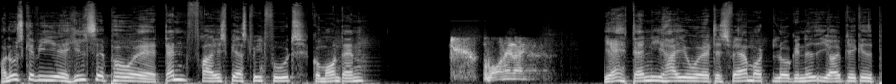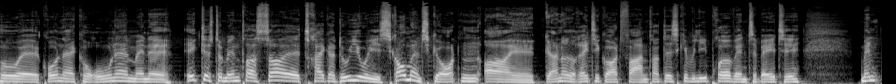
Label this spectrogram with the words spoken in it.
Og nu skal vi hilse på Dan fra Esbjerg Street Food. Godmorgen, Dan. Godmorgen, Henrik. Ja, Dan, I har jo desværre måttet lukke ned i øjeblikket på grund af corona, men ikke desto mindre, så trækker du jo i skovmandskjorten og gør noget rigtig godt for andre. Det skal vi lige prøve at vende tilbage til. Men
